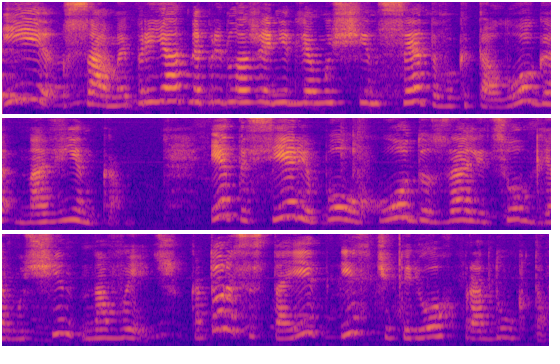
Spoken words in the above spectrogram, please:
И самое приятное предложение для мужчин с этого каталога – новинка. Это серия по уходу за лицом для мужчин на Вейдж, которая состоит из четырех продуктов.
